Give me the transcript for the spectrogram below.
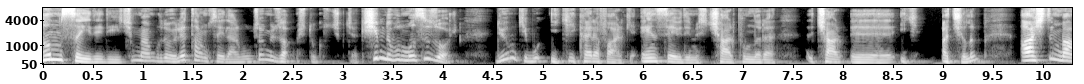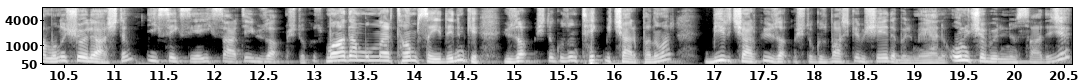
Tam sayı dediği için ben burada öyle tam sayılar bulacağım 169 çıkacak. Şimdi bulması zor. Diyorum ki bu iki kare farkı en sevdiğimiz çarpımlara çarp, e, iki- açılım. Açtım ben bunu şöyle açtım. x eksiye x artıya 169. Madem bunlar tam sayı dedim ki 169'un tek bir çarpanı var. 1 çarpı 169 başka bir şeye de bölünmüyor. Yani 13'e bölünüyor sadece.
